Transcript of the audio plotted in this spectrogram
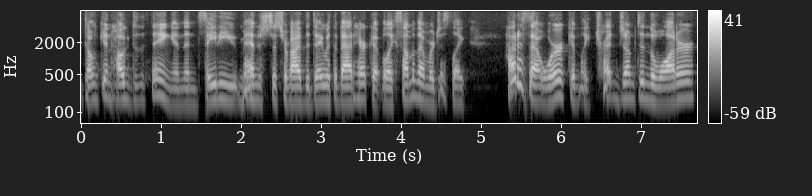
Duncan hugged the thing, and then Sadie managed to survive the day with a bad haircut. But like some of them were just like, how does that work? And like Trent jumped in the water,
